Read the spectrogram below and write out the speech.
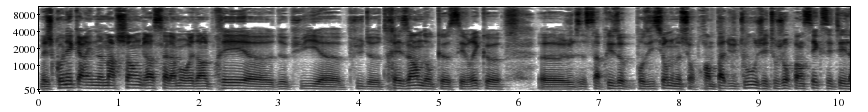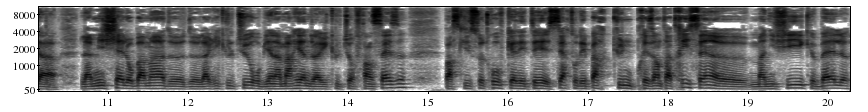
Mais je connais Karine Marchand grâce à L'amour est dans le pré euh, depuis euh, plus de 13 ans, donc euh, c'est vrai que sa prise de position ne me surprend pas du tout. J'ai toujours pensé que c'était la, la Michelle Obama de, l'agriculture ou bien la Marianne de l'agriculture française parce qu'il se trouve qu'elle était certes au départ qu'une présentatrice, hein, magnifique, belle,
